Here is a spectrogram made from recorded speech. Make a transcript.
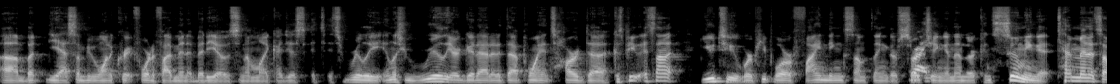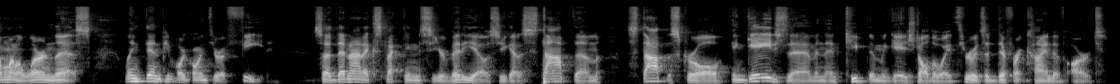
Um, but yeah, some people want to create four to five minute videos, and I'm like, I just it's it's really unless you really are good at it at that point, it's hard to because people it's not YouTube where people are finding something, they're searching, right. and then they're consuming it. Ten minutes, I want to learn this. LinkedIn, people are going through a feed. So they're not expecting to see your video. So you got to stop them, stop the scroll, engage them, and then keep them engaged all the way through. It's a different kind of art.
